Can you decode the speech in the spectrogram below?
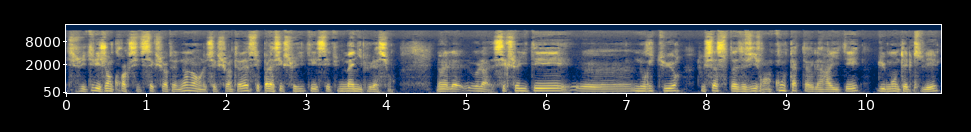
sexualité, les gens croient que c'est le sexuel internet. Non, non, le sexuel internet, c'est pas la sexualité, c'est une manipulation. voilà, sexualité, euh, nourriture, tout ça, ça doit vivre en contact avec la réalité du monde tel qu'il est,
